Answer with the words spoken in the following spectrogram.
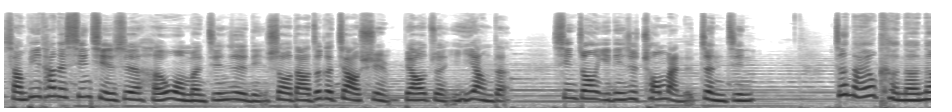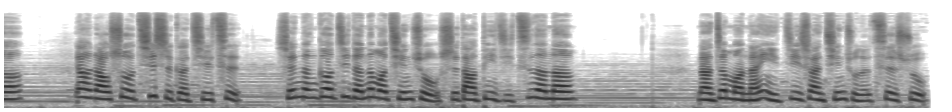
想必他的心情是和我们今日领受到这个教训标准一样的。心中一定是充满了震惊，这哪有可能呢？要饶恕七十个七次，谁能够记得那么清楚是到第几次了呢？那这么难以计算清楚的次数，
